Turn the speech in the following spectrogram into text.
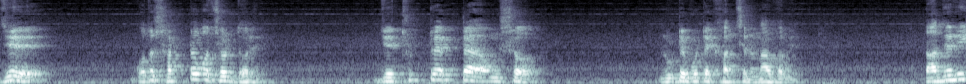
যে গত ষাটটা বছর ধরে যে ছোট্ট একটা অংশ লুটে পুটে খাচ্ছে না না ভাবে, তাদেরই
